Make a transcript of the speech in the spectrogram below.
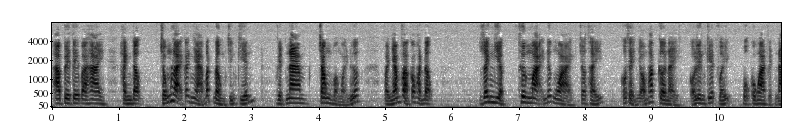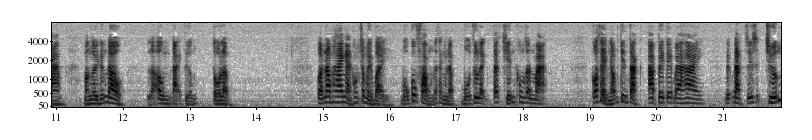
APT32 hành động chống lại các nhà bất đồng chính kiến Việt Nam trong và ngoài nước và nhắm vào các hoạt động doanh nghiệp thương mại nước ngoài cho thấy có thể nhóm hacker này có liên kết với Bộ Công an Việt Nam mà người đứng đầu là ông Đại tướng Tô Lâm. Vào năm 2017, Bộ Quốc phòng đã thành lập Bộ Tư lệnh Tác chiến Không gian mạng. Có thể nhóm tin tặc APT32 được đặt dưới sự chướng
